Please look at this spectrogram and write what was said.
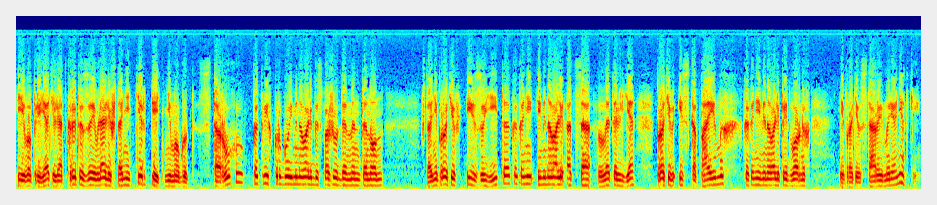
и его приятели открыто заявляли, что они терпеть не могут старуху, как в их кругу именовали госпожу де Ментенон, что они против изуита, как они именовали отца Летелье, против ископаемых, как они именовали придворных, и против старой марионетки,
